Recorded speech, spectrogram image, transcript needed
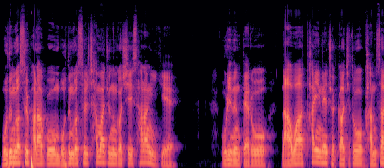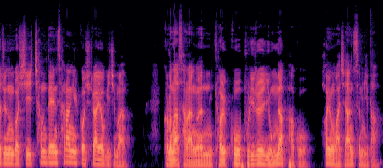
모든 것을 바라고 모든 것을 참아주는 것이 사랑이기에 우리는 때로 나와 타인의 죄까지도 감싸주는 것이 참된 사랑일 것이라 여기지만 그러나 사랑은 결코 불의를 용납하고 허용하지 않습니다.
